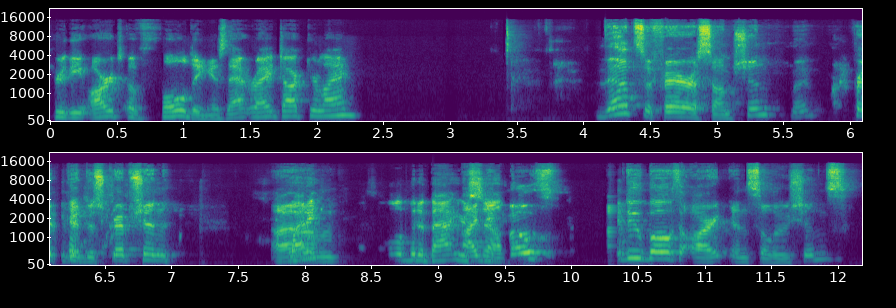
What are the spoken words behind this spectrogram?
through the art of folding. Is that right, Dr. Lang? That's a fair assumption. Pretty good description. Why don't you um, tell us a little bit about yourself? I do both, I do both art and solutions.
